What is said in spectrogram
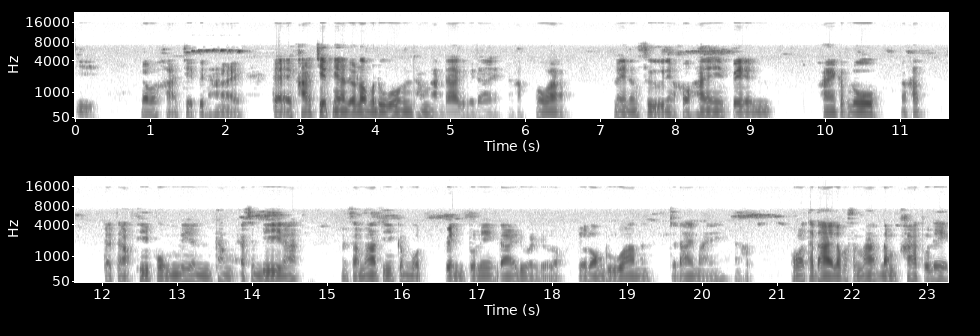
ที แล้วก็ขาเจ็ดเป็นไฮแต่ไอ้ขาเจ็ดเนี่ยเดี๋ยวเรามาดูว่ามันทำงานได้หรือไม่ได้นะครับ เพราะว่าในหนังสือเนี่ยเขาให้เป็นไฮกับโลนะครับ แต่จากที่ผมเรียนทาง Assembly นะ มันสามารถที่กำหนดเป็นตัวเลขได้ด้วย เดี๋ยวเรา เดี๋ยวลองดูว่ามันจะได้ไหมนะครับ เพราะว่าถ้าได้เราก็สามารถนำค่าตัวเลข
